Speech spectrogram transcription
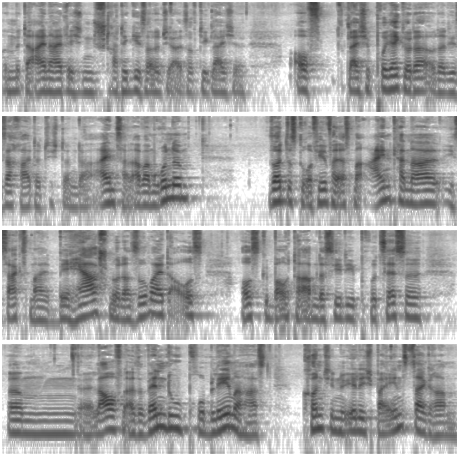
und mit der einheitlichen Strategie soll natürlich alles auf die gleiche, auf das gleiche Projekt oder, oder die Sache halt natürlich dann da einzahlen. Aber im Grunde solltest du auf jeden Fall erstmal einen Kanal, ich sag's mal, beherrschen oder so weit aus, ausgebaut haben, dass hier die Prozesse ähm, laufen. Also wenn du Probleme hast, kontinuierlich bei Instagram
